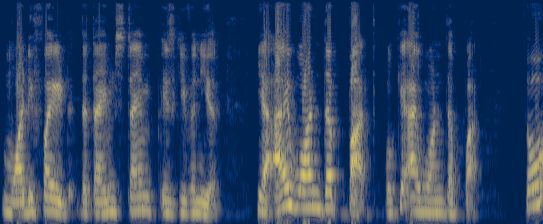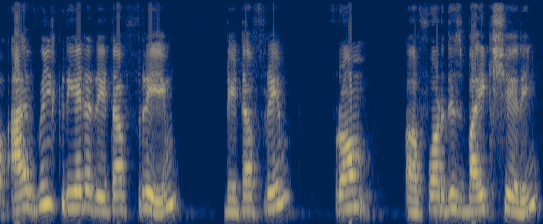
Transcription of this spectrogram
modified. The timestamp is given here. Yeah i want the path. Okay i want the path. So i will create a data frame data frame from uh, for this bike sharing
